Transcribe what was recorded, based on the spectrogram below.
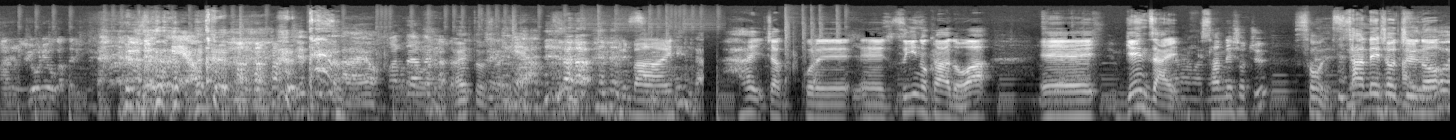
あの、あの、容量が足りない。10分からよまた、ありがとうございます。バイバイ。はい、じゃあこれ、えー、次のカードは、えー、現在、3連勝中？そうですね。?3 連勝中の、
